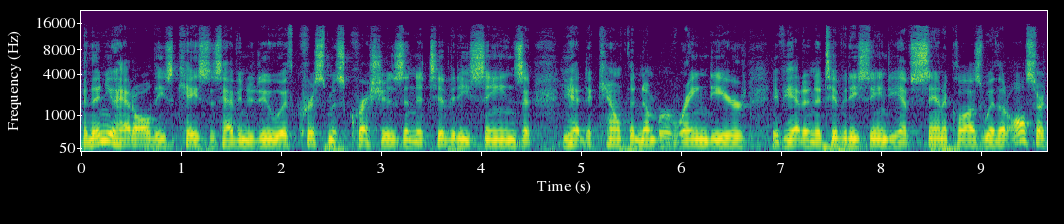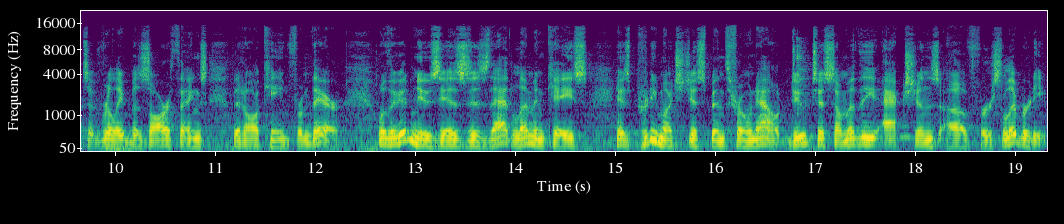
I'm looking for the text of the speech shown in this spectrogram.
And then you had all these cases having to do with Christmas creches and nativity scenes, and you had to count the number of reindeer. If you had a nativity scene, do you have Santa Claus with it? All sorts of really bizarre things that all came from there. Well, the good news is, is that Lemon case has pretty much just been thrown out due to some of the actions of First Liberty.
